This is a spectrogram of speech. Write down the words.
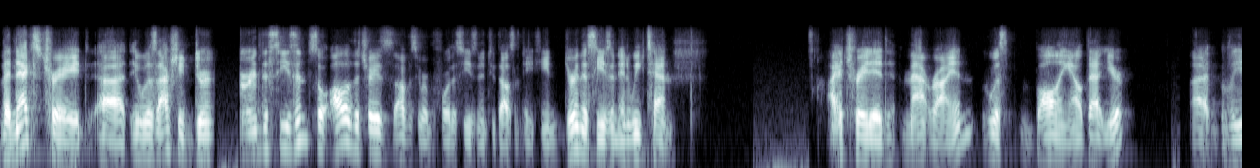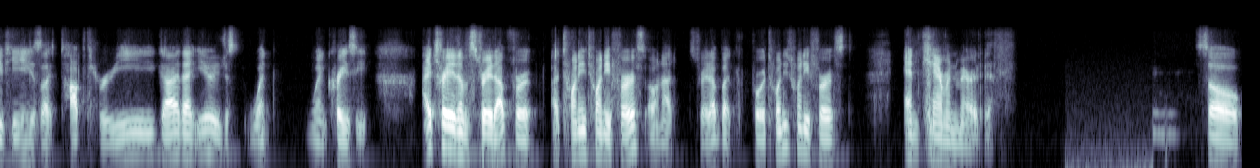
The next trade, uh, it was actually during, during the season. So all of the trades obviously were before the season in 2018. During the season in week 10, I traded Matt Ryan, who was balling out that year. I believe he he's like top three guy that year. He just went went crazy. I traded him straight up for a 2020 first. Oh, not straight up, but for a 2020 first and Cameron Meredith. So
